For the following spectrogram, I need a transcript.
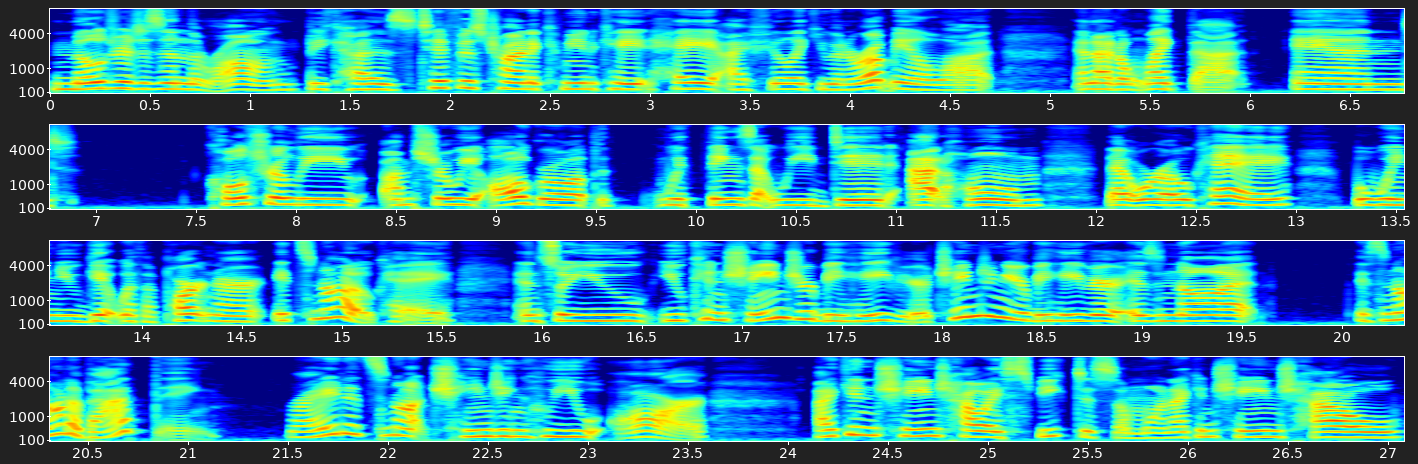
Mildred is in the wrong because Tiff is trying to communicate, hey, I feel like you interrupt me a lot and I don't like that. And culturally, I'm sure we all grow up with, with things that we did at home that were okay, but when you get with a partner, it's not okay. And so you you can change your behavior. Changing your behavior is not is not a bad thing, right? It's not changing who you are. I can change how I speak to someone. I can change how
